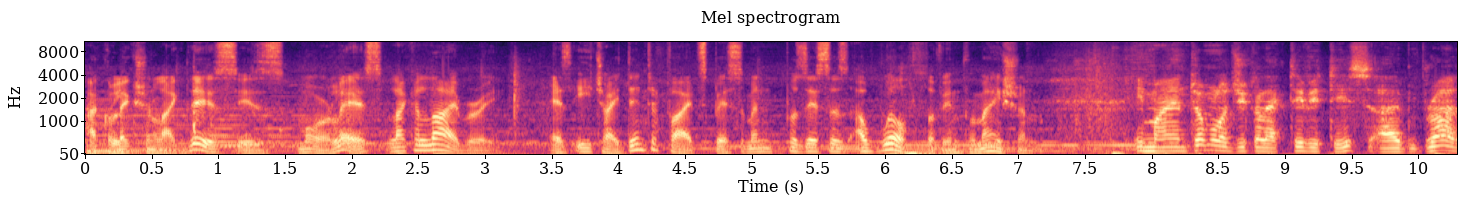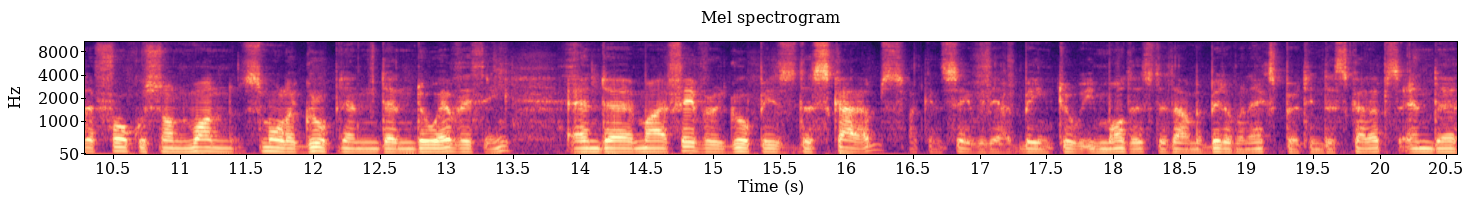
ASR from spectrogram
A collection like this is more or less like a library as each identified specimen possesses a wealth of information. In my entomological activities, I rather focus on one smaller group than, than do everything. And uh, my favorite group is the scarabs. I can say without being too immodest that I'm a bit of an expert in the scarabs. And uh,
